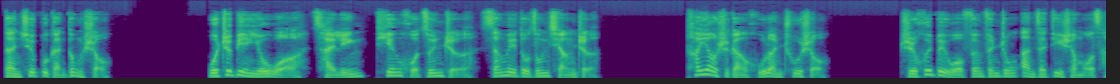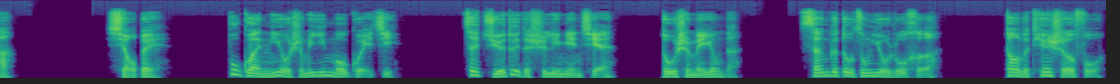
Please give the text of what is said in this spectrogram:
但却不敢动手。我这边有我彩铃、天火尊者三位斗宗强者，他要是敢胡乱出手。只会被我分分钟按在地上摩擦。小贝，不管你有什么阴谋诡计，在绝对的实力面前都是没用的。三个斗宗又如何？到了天蛇府，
